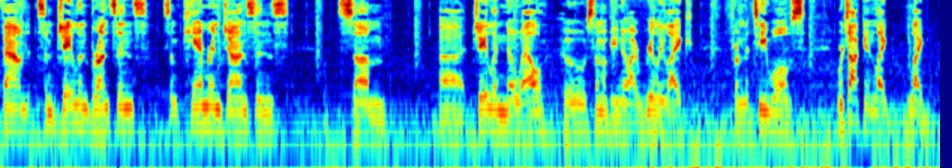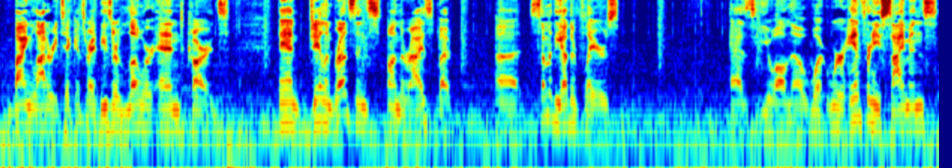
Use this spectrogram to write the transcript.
found some Jalen Brunsons, some Cameron Johnsons, some uh, Jaylen Nowell, who some of you know I really like from the T Wolves. We're talking like like buying lottery tickets, right? These are lower end cards. And Jalen Brunson's on the rise, but uh, some of the other players, as you all know, were, were Anfernee Simons.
